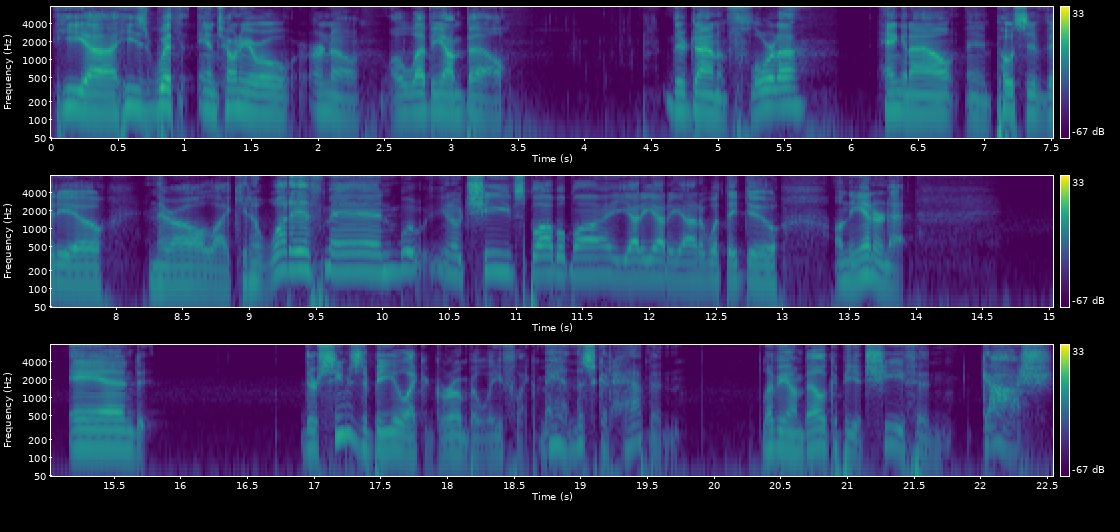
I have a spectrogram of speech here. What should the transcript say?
He uh, he's with Antonio or no, Le'Veon Bell. They're down in Florida hanging out and posted a video and they're all like, you know, what if, man, what, you know, Chiefs, blah, blah, blah, yada, yada, yada, what they do on the internet. And there seems to be like a growing belief, like, man, this could happen. Le'Veon Bell could be a Chief, and gosh,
